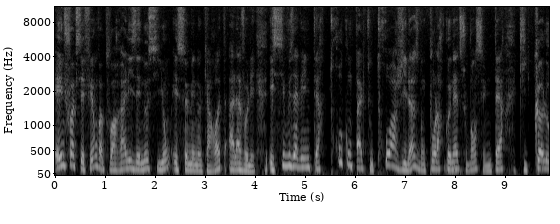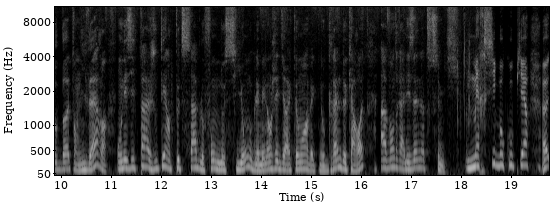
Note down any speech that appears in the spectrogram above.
Et une fois que c'est fait, on va pouvoir réaliser nos sillons et semer nos carottes à la volée. Et si vous avez une terre trop compacte ou trop argileuse, donc pour la reconnaître, souvent c'est une terre qui colle aux bottes en hiver, on n'hésite pas à ajouter un peu de sable au fond de nos sillons, de les mélanger directement avec nos graines de carottes avant de réaliser notre semis. Merci beaucoup Pierre. Euh,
